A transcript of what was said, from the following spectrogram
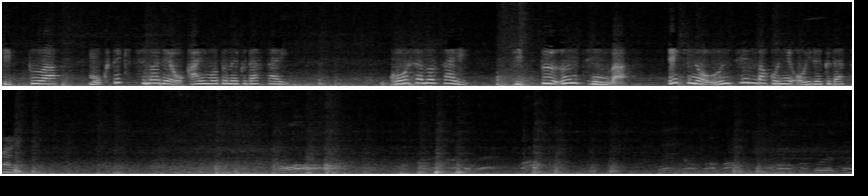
切符は目的地までお買い求めください。降車の際、切符運賃は駅の運賃箱にお入れください。おおなんだこれあ線の中もう隠れてる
